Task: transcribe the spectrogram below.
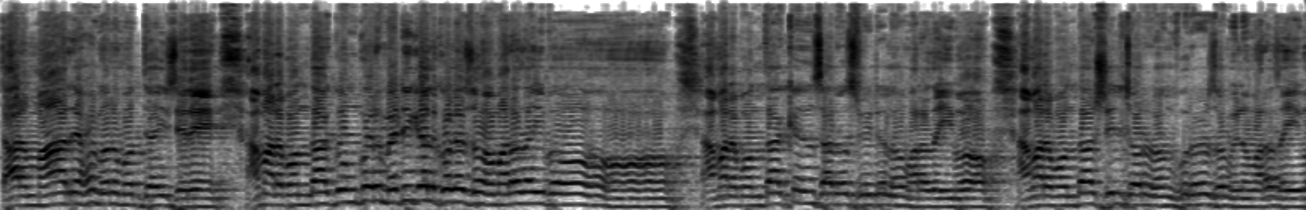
তার মা রেহমের মধ্যে আইসে রে। আমার বন্দা গঙ্গুর মেডিকেল কলেজ মারা যাইব। আমার বন্দা ক্যান্সার হসপিটাল মারা যাইব। আমার বন্দা শিলচর রংপুরের জমিল মারা যাইব।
